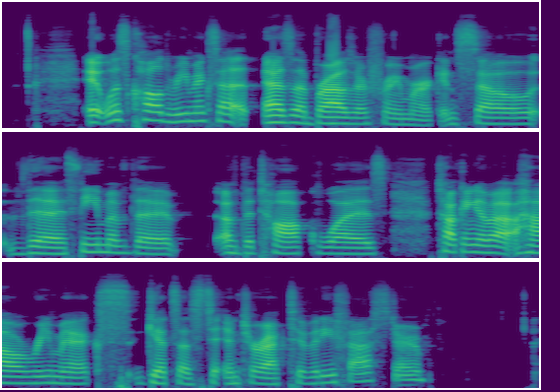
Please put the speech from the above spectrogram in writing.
It was called Remix as a browser framework, and so the theme of the of the talk was talking about how Remix gets us to interactivity faster.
